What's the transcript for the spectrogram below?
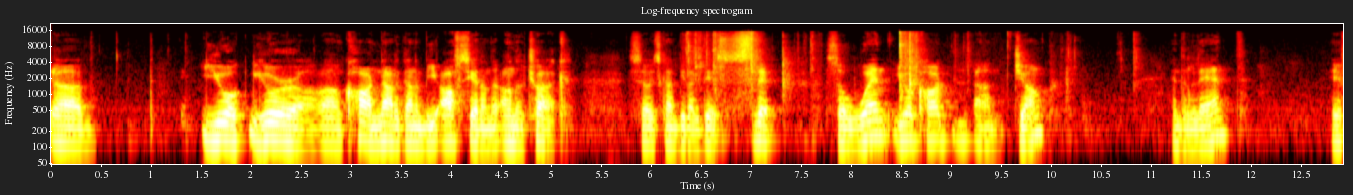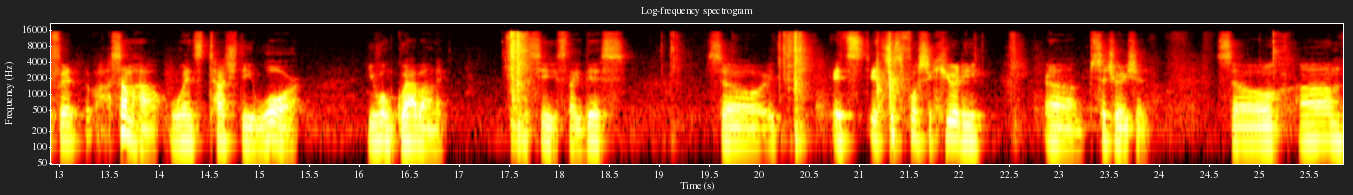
uh, your your uh, car not gonna be offset on the on the truck. So it's gonna be like this slip. So when your car um, jump and the land if it somehow when it's touch the wall you won't grab on it. You see it's like this. So it's it's it's just for security um, situation. So um,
